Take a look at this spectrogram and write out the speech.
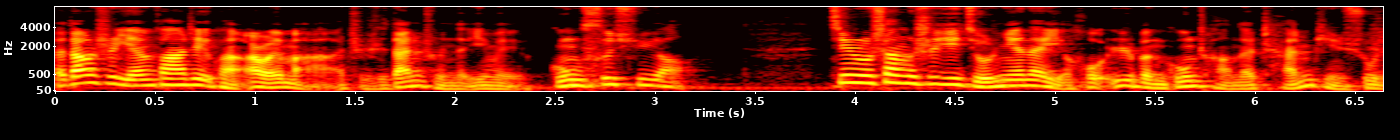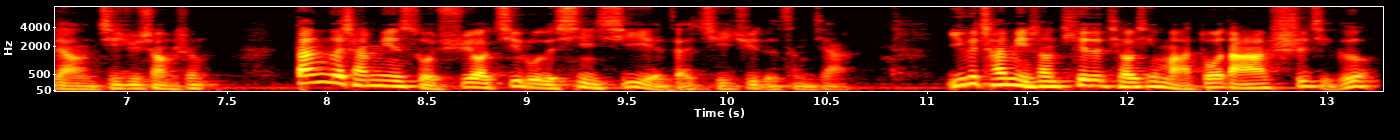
他当时研发这款二维码，只是单纯的因为公司需要。进入上个世纪九十年代以后，日本工厂的产品数量急剧上升，单个产品所需要记录的信息也在急剧的增加，一个产品上贴的条形码多达十几个。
